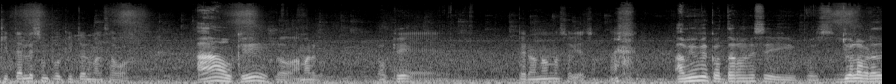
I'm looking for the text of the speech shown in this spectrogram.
quitarles un poquito el mal sabor, Ah, ok. lo amargo. Ok. Eh, pero no, no sabía eso. A mí me contaron ese y pues yo la verdad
